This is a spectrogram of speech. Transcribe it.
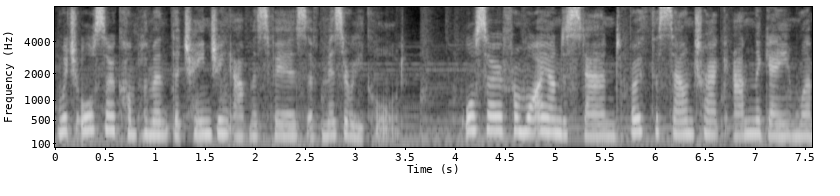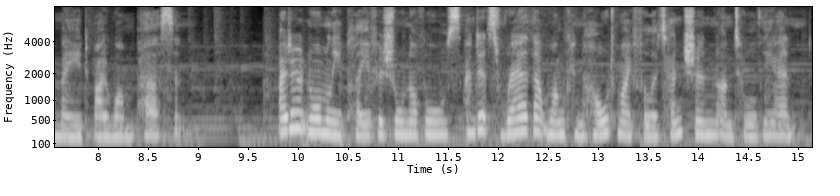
which also complement the changing atmospheres of Misericorde. Also, from what I understand, both the soundtrack and the game were made by one person. I don't normally play visual novels, and it's rare that one can hold my full attention until the end.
